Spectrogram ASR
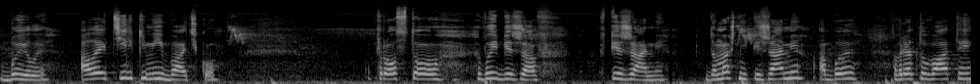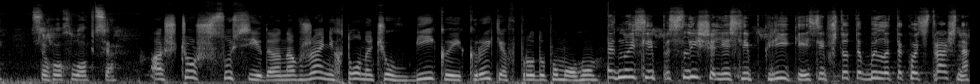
били, але тільки мій батько просто вибіжав в піжамі, в домашній піжамі, аби врятувати цього хлопця. А що ж сусіди? Навже ніхто не чув бійки і криків про допомогу. Ну, если бы слышали, если бы крики, если бы что-то было такое страшно,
